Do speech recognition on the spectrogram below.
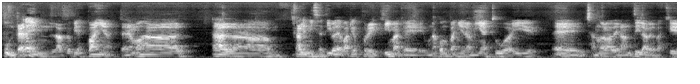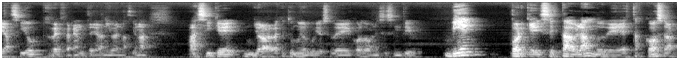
punteras en la propia España. Tenemos a, a, la, a, la, iniciativa de Barrios por el Clima, que una compañera mía estuvo ahí eh, echándola adelante y la verdad es que ha sido referente a nivel nacional. Así que yo la verdad es que estoy muy orgulloso de Córdoba en ese sentido. Bien, porque se está hablando de estas cosas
